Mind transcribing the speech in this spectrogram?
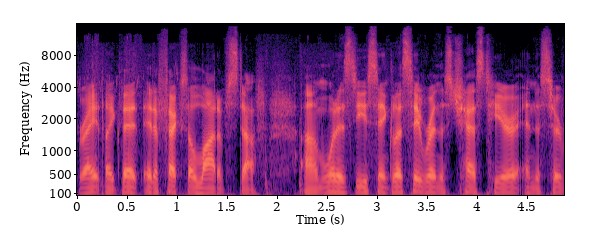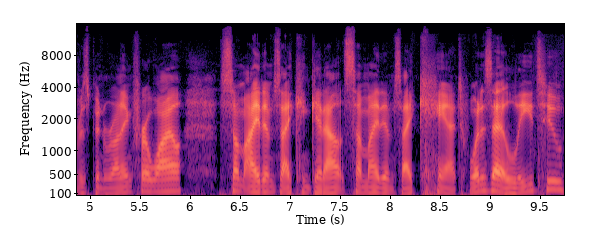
right? Like that, it affects a lot of stuff. Um, what is desync? Let's say we're in this chest here, and the server's been running for a while. Some items I can get out, some items I can't. What does that lead to?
